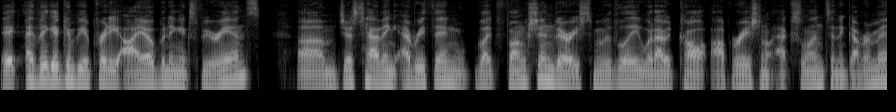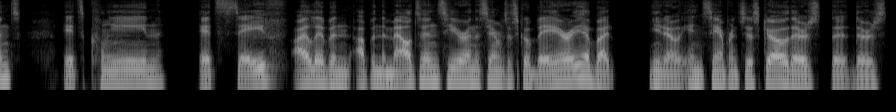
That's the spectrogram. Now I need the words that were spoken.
it, I think it can be a pretty eye-opening experience. Um, just having everything like function very smoothly, what I would call operational excellence in a government. It's clean, it's safe. I live in up in the mountains here in the San Francisco Bay Area, but you know, in San Francisco, there's the there's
